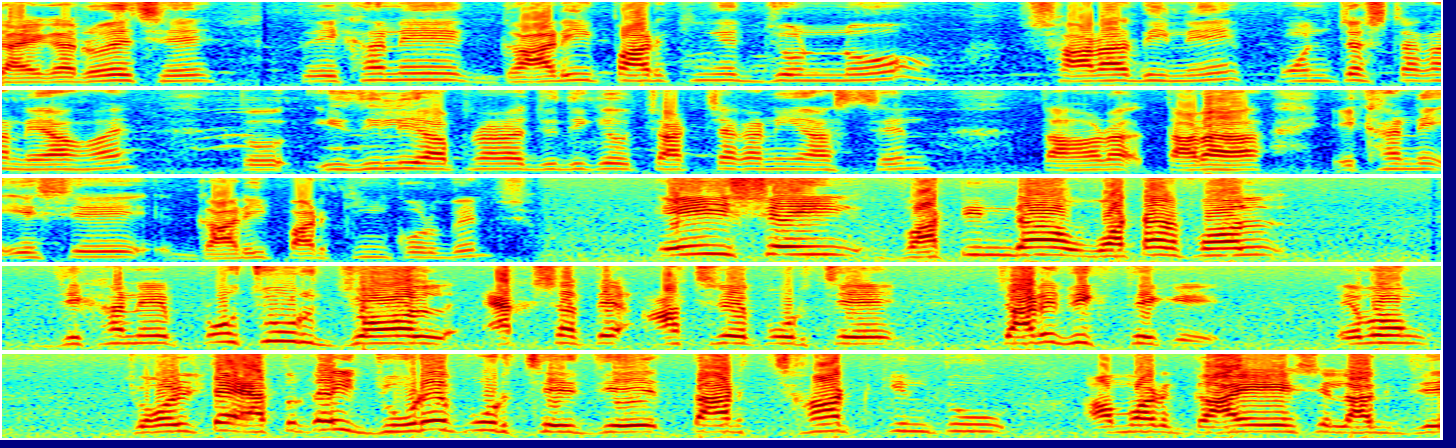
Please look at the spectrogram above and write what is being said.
জায়গা রয়েছে। তো এখানে গাড়ি পার্কিংয়ের জন্য সারা দিনে পঞ্চাশ টাকা নেওয়া হয়। তো ইজিলি আপনারা যদি কেউ চার চাকা নিয়ে আসছেন, তাহারা, তারা এখানে এসে গাড়ি পার্কিং করবেন। এই সেই ভাটিন্ডা ওয়াটারফল যেখানে প্রচুর জল একসাথে আছড়ে পড়ছে চারিদিক থেকে এবং জলটা এতটাই জোরে পড়ছে যে তার ছাঁট কিন্তু আমার গায়ে এসে লাগছে।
